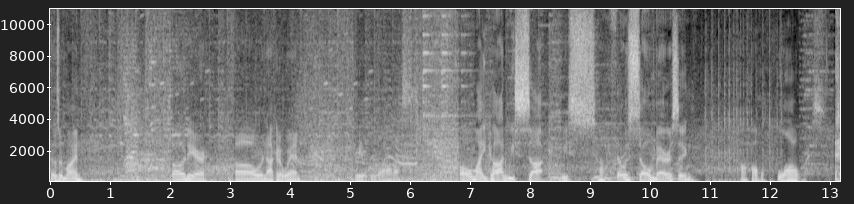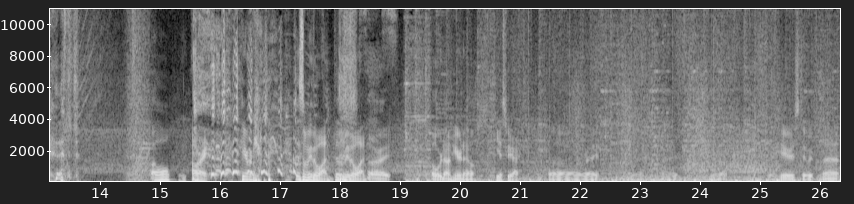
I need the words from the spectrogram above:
Those are mine. Oh dear. Oh, we're not gonna win. We lost. Oh my god, we suck. We suck. That was so embarrassing. Oh, Lois. Holy. All right. Here we go. this will be the one. This will be the one. All right. Oh, we're down here now. Yes, we are. All right. Yeah, Stay here. Stay away from that.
